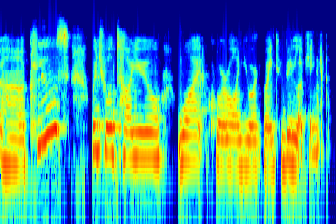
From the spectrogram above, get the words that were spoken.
uh, clues, which will tell you what coral you are going to be looking at.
